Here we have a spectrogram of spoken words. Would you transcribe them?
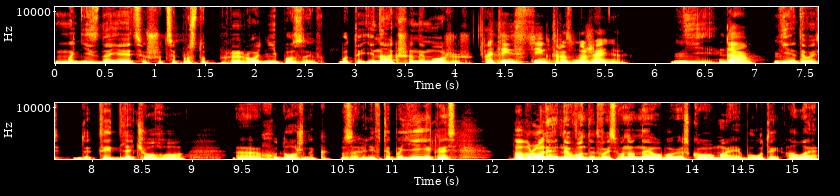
мені здається, що це просто природній позив, бо ти інакше не можеш. Это инстинкт размножения. Ні. Да. Ні, дивись, ти для чого е, художник взагалі? В тебе є якась. Павро, Не, не, воно, дивись, воно не обов'язково має бути, але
